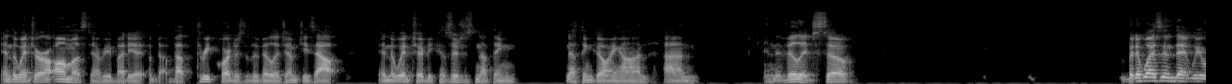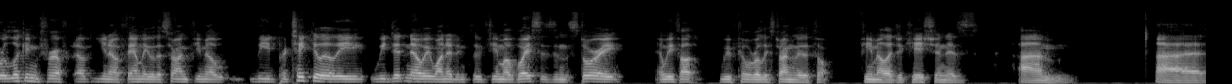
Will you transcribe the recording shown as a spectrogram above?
in the winter, or almost everybody. About, about three quarters of the village empties out in the winter because there's just nothing nothing going on um, in the village. So but it wasn't that we were looking for a, a, you know family with a strong female lead particularly we did know we wanted to include female voices in the story and we felt we feel really strongly that female education is um, uh,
